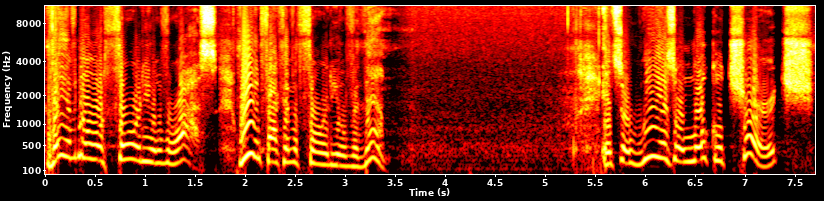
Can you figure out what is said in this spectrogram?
They have no authority over us. We, in fact, have authority over them. And so we as a local church,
